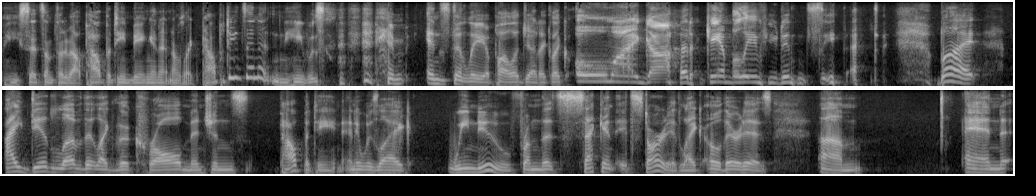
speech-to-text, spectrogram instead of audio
he said something about Palpatine being in it, and I was like, Palpatine's in it, and he was instantly apologetic, like, Oh my god, I can't believe you didn't see that. But I did love that, like the crawl mentions Palpatine, and it was like we knew from the second it started, like, oh, there it is. Um, and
